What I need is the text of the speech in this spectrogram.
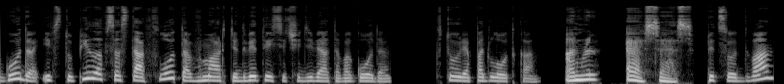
года и вступила в состав флота в марте 2009 года. Вторая подлодка Unruh СС 502,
